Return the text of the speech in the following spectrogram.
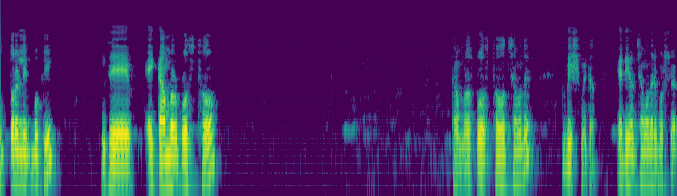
উত্তরে লিখব কি? যে এই কামরার প্রস্থ কামরার প্রস্থ হচ্ছে আমাদের বিশ মিটার। এটি হচ্ছে আমাদের প্রশ্নের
